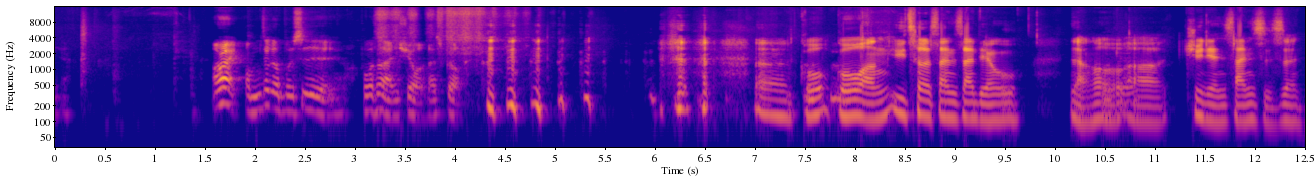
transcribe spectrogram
Yeah. All right，我们这个不是波特兰秀，Let's go。呃，国国王预测三十三点五，然后、okay. 呃，去年三十胜，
